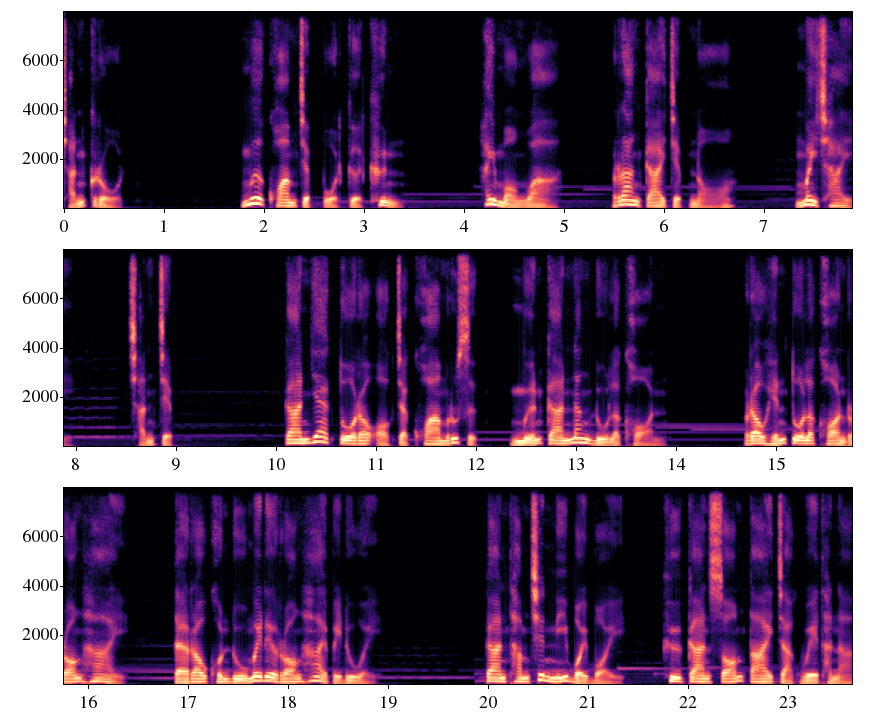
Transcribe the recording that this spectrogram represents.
ฉันโกรธ เมื่อความเจ็บปวดเกิดขึ้น ให้มองว่า ร่างกายเจ็บหนอ ไม่ใช่ ฉันเจ็บ การแยกตัวเราออกจากความรู้สึกเหมือนการนั่งดูละคร เราเห็นตัวละครร้องไห้ แต่เราคนดูไม่ได้ร้องไห้ไปด้วย การทำเช่นนี้บ่อยๆ คือการซ้อมตายจากเวทนา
